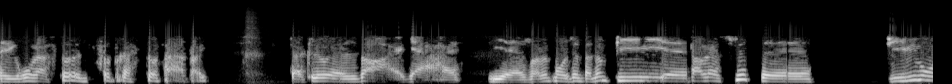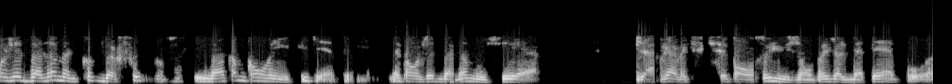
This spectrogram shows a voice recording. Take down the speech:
J'avais des gros rastas, 17 rastas sur la tête. Fait que là, euh, je dis, ah, regarde, euh, je vais mettre mon jet de Venom. Puis, par la suite, j'ai mis mon jet de Venom à une coupe de chaud. Il m'a comme convaincu que, mets ton jet de Venom aussi. Puis après, avec ce qui s'est passé, ils ont dit que je le mettais pour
